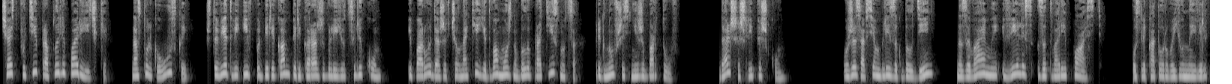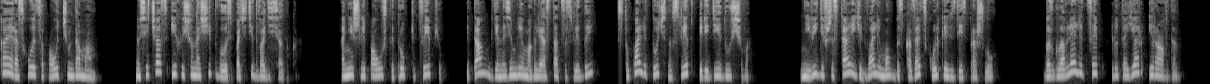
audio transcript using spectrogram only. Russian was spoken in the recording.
Часть пути проплыли по речке, настолько узкой, что ветви ив по берегам перегораживали ее целиком, и порой даже в челноке едва можно было протиснуться, пригнувшись ниже бортов. Дальше шли пешком. Уже совсем близок был день, называемый «Велес, затвори пасть», после которого юные велькаи расходятся по отчим домам. Но сейчас их еще насчитывалось почти два десятка. Они шли по узкой тропке цепью, и там, где на земле могли остаться следы, ступали точно вслед впереди идущего. Не видевши стаи, едва ли мог бы сказать, сколько их здесь прошло. Возглавляли цепь Лютояр и Равдан.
